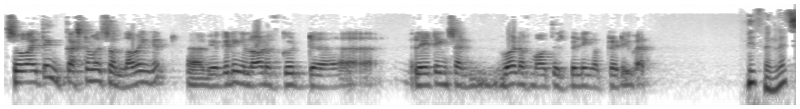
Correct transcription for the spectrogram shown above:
So I think customers are loving it. Uh, we are getting a lot of good uh, ratings, and word of mouth is building up pretty well. Mithun, let's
